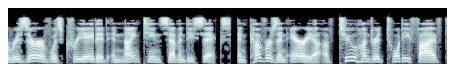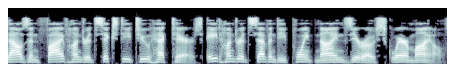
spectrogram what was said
reserve was created in 1976, and covers an area of 225,562 hectares 870.90 square miles.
